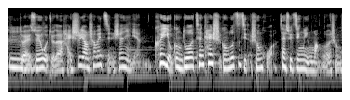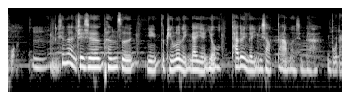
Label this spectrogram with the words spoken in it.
嗯，对，所以我觉得还是要稍微谨慎一点，可以有更多先开始更多自己的生活，再去经营网络的生活。嗯，现在这些喷子，你的评论里应该也有，他对你的影响大吗？现在不大，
